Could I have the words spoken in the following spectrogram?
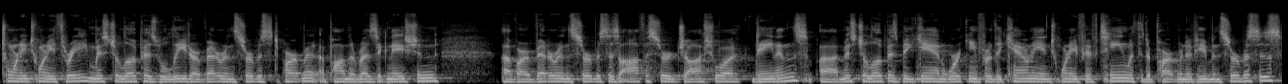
2023. Mr. Lopez will lead our Veteran Service Department upon the resignation of our Veteran Services Officer, Joshua Danens. Uh, Mr. Lopez began working for the county in 2015 with the Department of Human Services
